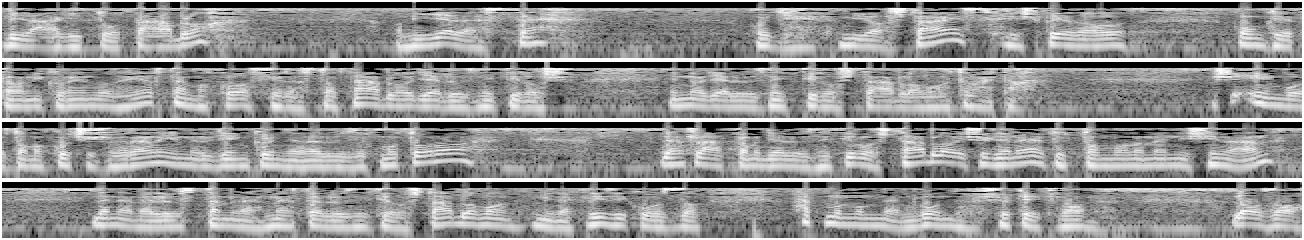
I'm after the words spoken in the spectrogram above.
világító tábla, ami jelezte, hogy mi a stájsz, és például konkrétan, amikor én oda értem, akkor azt érezte a tábla, hogy előzni tilos. Egy nagy előzni tilos tábla volt rajta. És én voltam a kocsisor elején, mert ugye én könnyen előzök motorral, de hát láttam, hogy előzni tilos tábla, és ugyan el tudtam volna menni simán, de nem előztem le, mert előzni tilos tábla van, minek rizikózzak. Hát mondom, nem gond, sötét van, laza,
